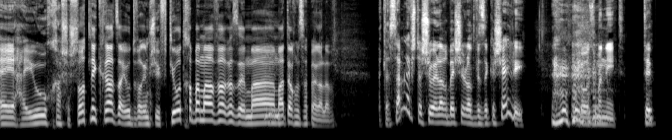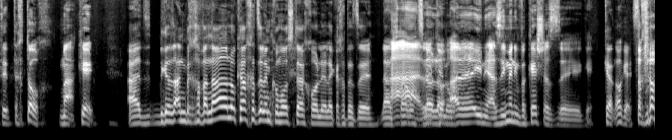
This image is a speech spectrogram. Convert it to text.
אה, היו חששות לקראת זה? היו דברים שהפתיעו אותך במעבר הזה? מה אתה יכול לספר עליו? אתה שם לב שאתה שואל הרבה שאלות וזה קשה לי, בו זמנית. ת- ת- תחתוך, מה, כן. אז בגלל זה אני בכוונה לוקח את זה למקומות שאתה יכול אה, לקחת את זה לאן שאתה אה, רוצה. לא, כאילו- לא, אה, הנה, אז אם אני מבקש, אז אה, כן. כן, אוקיי. לא...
